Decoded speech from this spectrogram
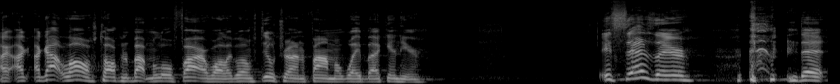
I, I got lost talking about my little fire a while ago. I'm still trying to find my way back in here. It says there that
